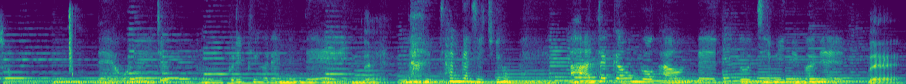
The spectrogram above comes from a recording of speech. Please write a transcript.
참, 네, 오늘 이제 음, 브리핑을 했는데 네, 한 가지 좀 아, 안타까운 거 가운데 또 재미있는 거는 네,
